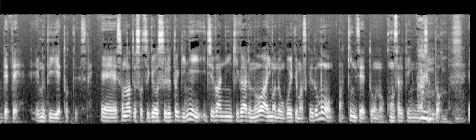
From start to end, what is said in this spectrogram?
出て MBA 取ってですね、えー、その後卒業するときに一番人気があるのは今でも覚えてますけれどもマッキンゼー等のコンサルティング会社と、はい、え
